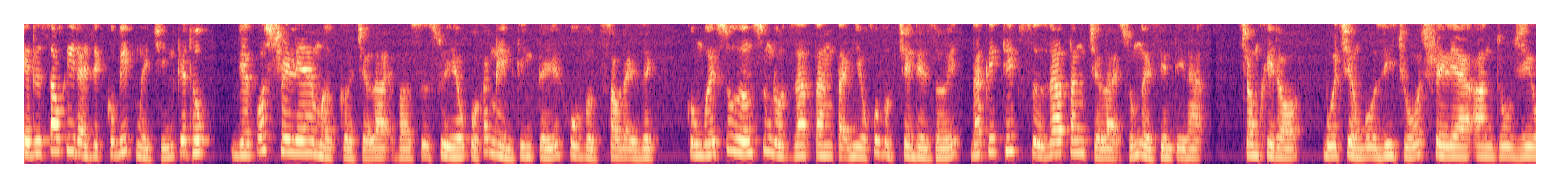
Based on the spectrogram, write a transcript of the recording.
kể từ sau khi đại dịch COVID-19 kết thúc, việc Australia mở cửa trở lại và sự suy yếu của các nền kinh tế khu vực sau đại dịch cùng với xu hướng xung đột gia tăng tại nhiều khu vực trên thế giới đã kích thích sự gia tăng trở lại số người xin tị nạn. Trong khi đó, Bộ trưởng Bộ Di trú Australia Andrew Gill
